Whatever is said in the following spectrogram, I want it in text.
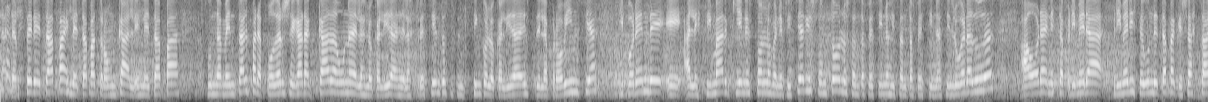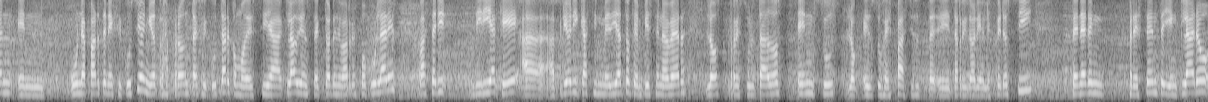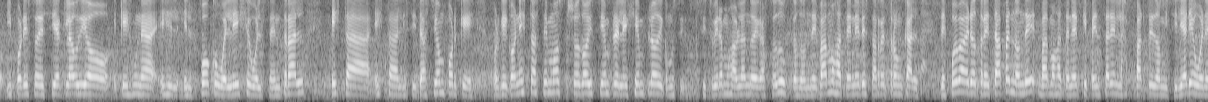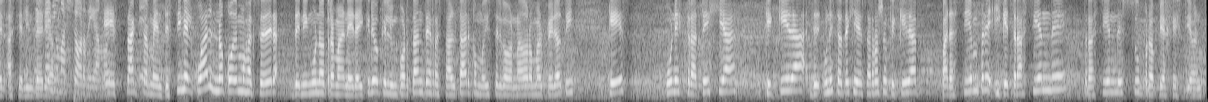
La tercera etapa es la etapa troncal, es la etapa fundamental para poder llegar a cada una de las localidades, de las 365 localidades de la provincia y por ende eh, al estimar quiénes son los beneficiarios son todos los santafesinos y santafesinas. Sin lugar a dudas, ahora en esta primera, primera y segunda etapa que ya están en una parte en ejecución y otras pronta a ejecutar, como decía Claudio, en sectores de barrios populares, va a ser diría que a, priori casi inmediato que empiecen a ver los resultados en sus, en sus espacios eh, territoriales, pero sí tener en presente y en claro, y por eso decía Claudio que es, una, el, foco o el eje o el central esta, esta licitación. ¿Por qué? Porque con esto hacemos, yo doy siempre el ejemplo de como si, estuviéramos hablando de gasoductos, donde vamos a tener esa red troncal. Después va a haber otra etapa en donde vamos a tener que pensar en la parte domiciliaria o en el, hacia el interior. El mayor, digamos. Exactamente, sin el cual no podemos acceder de ninguna otra manera. Y creo que lo importante es resaltar, como dice el gobernador Omar Perotti, que es una estrategia que queda, una estrategia de desarrollo que queda para siempre y que trasciende, trasciende su propia gestión.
